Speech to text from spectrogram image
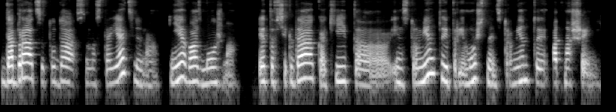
добраться туда самостоятельно невозможно это всегда какие-то инструменты, преимущественно инструменты отношений.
